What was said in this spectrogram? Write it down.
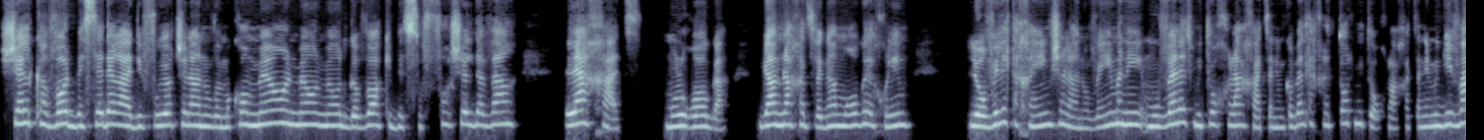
של כבוד בסדר העדיפויות שלנו, ומקום מאוד מאוד מאוד גבוה, כי בסופו של דבר, לחץ מול רוגע, גם לחץ וגם רוגע יכולים להוביל את החיים שלנו. ואם אני מובלת מתוך לחץ, אני מקבלת החלטות מתוך לחץ, אני מגיבה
